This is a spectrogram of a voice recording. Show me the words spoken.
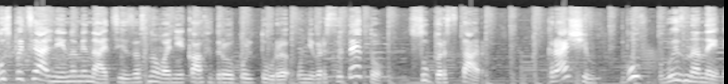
У спеціальній номінації, заснованій кафедрою культури університету Суперстар, кращим був визнаний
